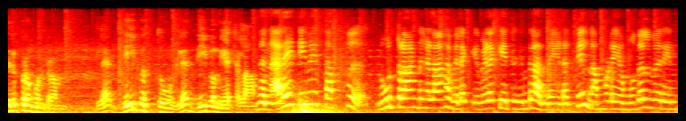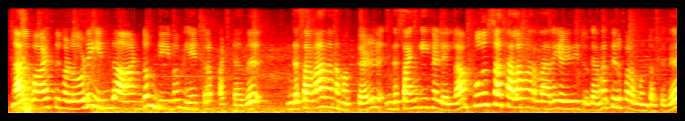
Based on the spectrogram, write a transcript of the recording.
திருப்பரங்குன்றம்ல தீபத்தூண்ல தீபம் ஏற்றலாம். இந்த நரேட்டிவே தப்பு. நூற்றாண்டுகளாக விளக்கு விளக்கேற்றுகின்ற அந்த இடத்தில் நம்முடைய முதல்வரின் நல்வாழ்த்துகளோடு இந்த ஆண்டும் தீபம் ஏற்றப்பட்டது. இந்த சனாதன மக்கள் இந்த சங்கிகள் எல்லாம் புதுசா தல வரலாறு எழுதிட்டு இருக்காங்க திருப்பரங்குன்றத்துக்கு.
